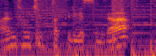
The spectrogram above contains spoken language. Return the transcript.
많은 청취 부탁드리겠습니다.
